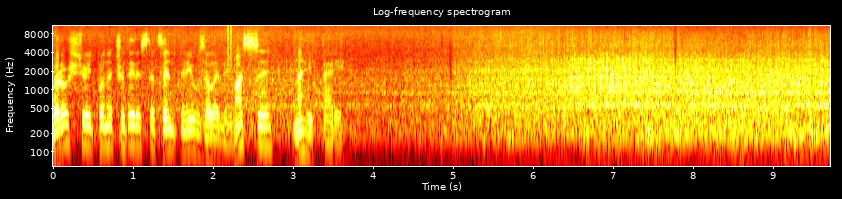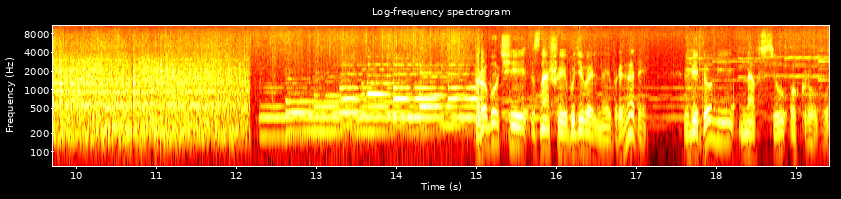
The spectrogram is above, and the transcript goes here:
вирощують понад 400 центнерів зеленої маси на гектарі. Робочі з нашої будівельної бригади відомі на всю округу.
